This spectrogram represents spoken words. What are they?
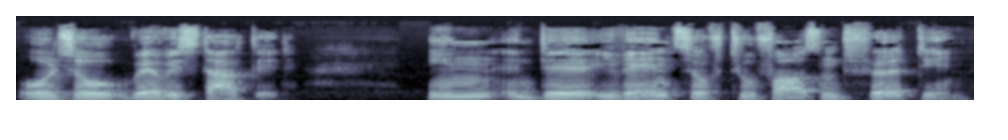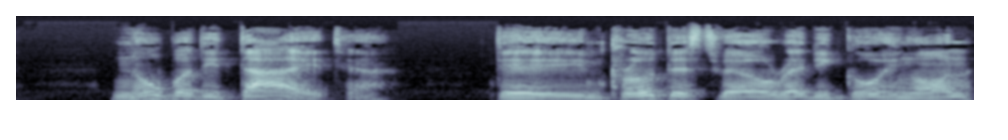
also where we started. In, in the events of 2013, nobody died. The protests were already going on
